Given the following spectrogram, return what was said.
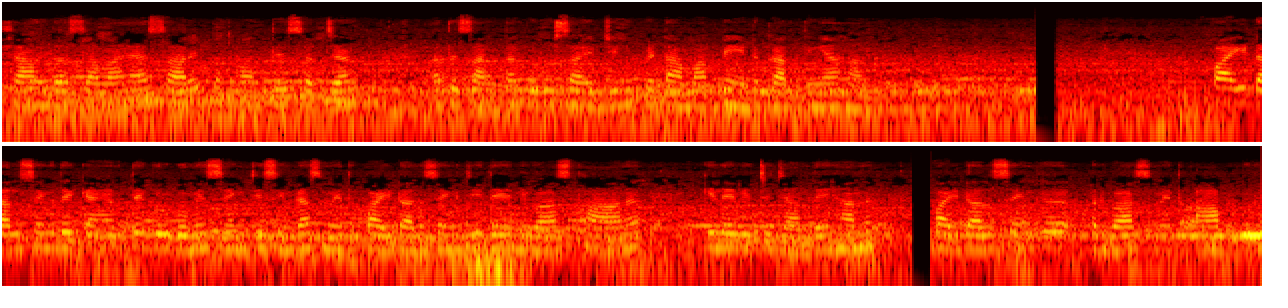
ਸ਼ਾਮ ਦਾ ਸਮਾਂ ਹੈ। ਸਾਰੇ ਪਤਵੰਤੇ, ਸੱਜਣ ਅਤੇ ਸੰਗਤਾਂ ਗੁਰੂ ਸਾਹਿਬ ਜੀ ਨੂੰ ਭੇਟਾਵਾਂ, ਭੇਂਟ ਕਰਦੀਆਂ ਹਨ। ਭਾਈ ਡਲ ਸਿੰਘ ਦੇ ਕਹਿਣ ਤੇ ਗੁਰੂ ਗੋਬਿੰਦ ਸਿੰਘ ਜੀ ਸਿੰਘਾਂ ਸਮੇਤ ਭਾਈ ਡਲ ਸਿੰਘ ਜੀ ਦੇ ਨਿਵਾਸ ਸਥਾਨ ਕਿਲੇ ਵਿੱਚ ਜਾਂਦੇ ਹਨ। ਭਾਈ ਡਲ ਸਿੰਘ ਪਰਿਵਾਰ ਸਮੇਤ ਆਪ ਗੁਰੂ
